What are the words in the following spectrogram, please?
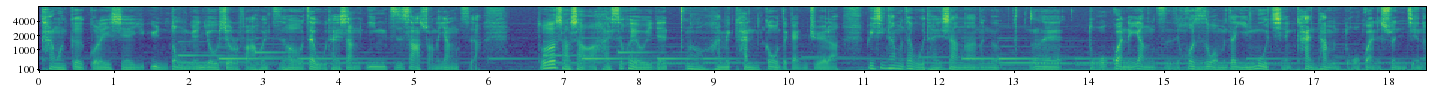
看完各国的一些运动员优秀的发挥之后，在舞台上英姿飒爽的样子啊，多多少少啊，还是会有一点哦，还没看够的感觉啦。毕竟他们在舞台上啊，那个那夺冠的样子，或者是我们在荧幕前看他们夺冠的瞬间呢，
